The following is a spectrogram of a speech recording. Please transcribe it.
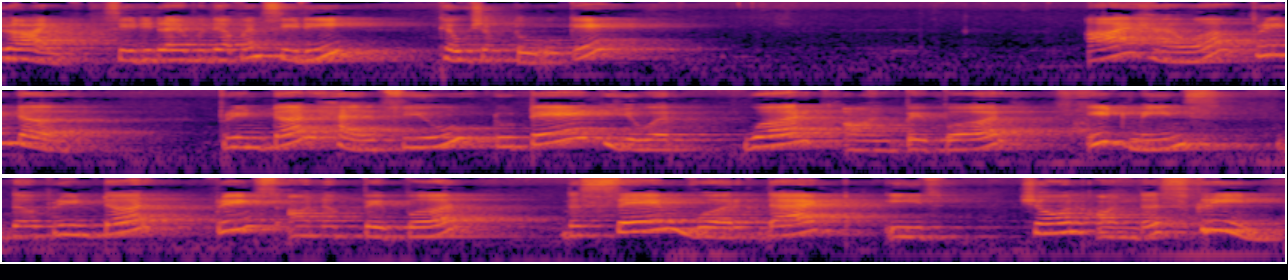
drive C D ड्राईव्हमध्ये आपण सी डी ठेवू शकतो. Okay I have a printer. Printer helps you to take your work on paper. It means the printer prints on a paper the same work that is shown on the screen.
